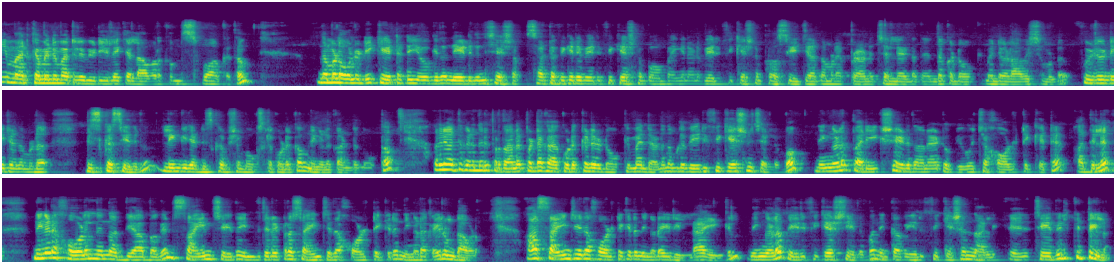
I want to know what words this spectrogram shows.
ഈ മാറ്റ് കമ്മിന്റെ മറ്റൊരു വീഡിയോയിലേക്ക് എല്ലാവർക്കും സ്വാഗതം. നമ്മൾ ഓൾറെഡി കേട്ടിട്ട് യോഗ്യത നേടിയതിന് ശേഷം സർട്ടിഫിക്കറ്റ് വെരിഫിക്കേഷൻ പോകുമ്പോൾ എങ്ങനെയാണ് വെരിഫിക്കേഷൻ പ്രൊസീജിയർ നമ്മൾ എപ്പോഴാണ് ചെല്ലേണ്ടത്? എന്തൊക്കെ ഡോക്യുമെന്റുകൾ ആവശ്യമുണ്ട്? ഫുൾ ഡീറ്റെയിൽ നമ്മൾ ഡിസ്കസ് ചെയ്തിരുന്നു. ലിങ്ക് ഞാൻ ഡിസ്ക്രിപ്ഷൻ ബോക്സിൽ കൊടുക്കാം. നിങ്ങൾ കണ്ടു നോക്കാം. അതിനകത്ത് വരുന്ന ഒരു പ്രധാനപ്പെട്ട കൊടുക്കേണ്ട ഒരു ഡോക്യുമെന്റ് ആണ് നമ്മൾ വെരിഫിക്കേഷൻ ചെല്ലുമ്പോൾ നിങ്ങൾ പരീക്ഷ എഴുതാനായിട്ട് ഉപയോഗിച്ച ഹാൾ ടിക്കറ്റ് അതിൽ നിങ്ങളുടെ ഹാളിൽ നിന്ന് അധ്യാപകൻ സൈൻ ചെയ്ത് ഇൻവിജിലേറ്റർ സൈൻ ചെയ്ത ഹാൾ ടിക്കറ്റ് നിങ്ങളുടെ കയ്യിൽ ഉണ്ടാവണം. ആ സൈൻ ചെയ്ത ഹോൾ ടിക്കറ്റ് നിങ്ങളുടെ കയ്യിൽ ഇല്ല എങ്കിൽ നിങ്ങൾ വെരിഫിക്കേഷൻ ചെയ്തപ്പോൾ നിങ്ങൾക്ക് വെരിഫിക്കേഷൻ ചെയ്തിൽ കിട്ടില്ല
